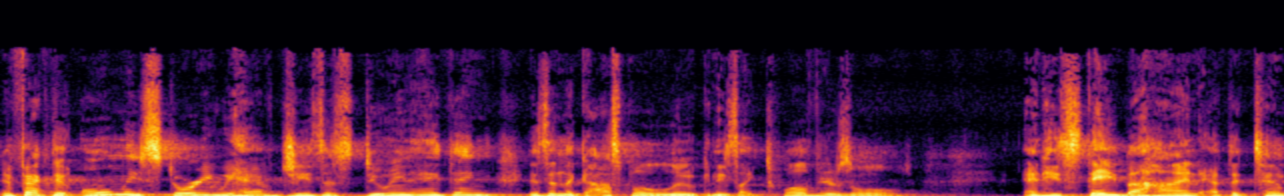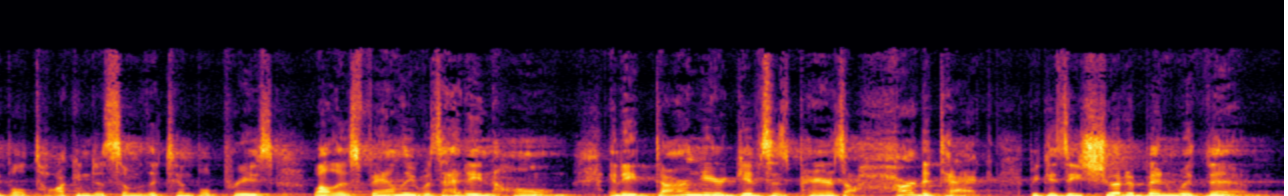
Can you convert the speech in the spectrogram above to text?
In fact, the only story we have Jesus doing anything is in the Gospel of Luke, and he's like 12 years old. And he stayed behind at the temple talking to some of the temple priests while his family was heading home. And he darn near gives his parents a heart attack because he should have been with them.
